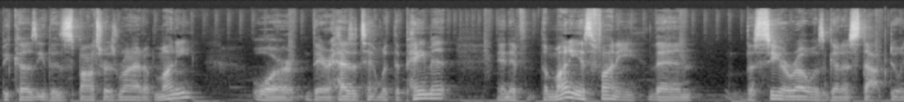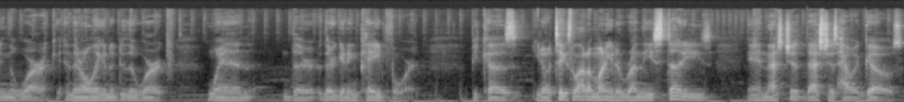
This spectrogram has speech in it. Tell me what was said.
because either the sponsor has run out of money or they're hesitant with the payment. And if the money is funny then the CRO is going to stop doing the work and they're only going to do the work when they're they're getting paid for it because you know it takes a lot of money to run these studies and that's just that's just how it goes.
